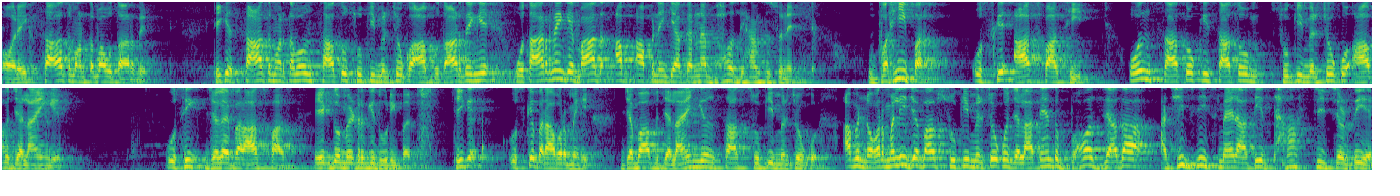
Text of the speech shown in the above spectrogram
اور ایک سات مرتبہ اتار دیں۔ ٹھیک ہے، سات مرتبہ ان ساتوں سوکھی مرچوں کو آپ اتار دیں گے۔ اتارنے کے بعد اب آپ نے کیا کرنا ہے؟ بہت دھیان سے سنیں۔ وہیں پر اس کے آس پاس ہی ان ساتوں کی ساتوں سوکھی مرچوں کو آپ جلائیں گے۔ اسی جگہ پر آس پاس ایک دو میٹر کی دوری پر، ٹھیک ہے؟ اس کے برابر میں ہی۔ جب آپ جلائیں گے ان سات سوکھی مرچوں کو۔ اب نارملی جب آپ سوکھی مرچوں کو جلاتے ہیں تو بہت زیادہ عجیب سی اسمیل آتی ہے دھانس چیز چڑھتی ہے۔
